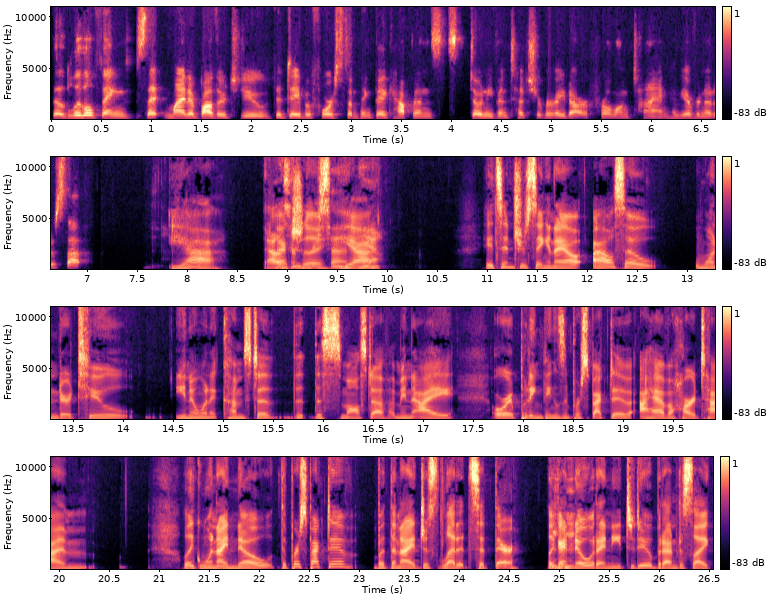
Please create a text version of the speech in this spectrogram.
the little things that might have bothered you the day before something big happens don't even touch your radar for a long time. Have you ever noticed that? Yeah. Thousand Actually, percent, yeah. It's interesting. And I, I also wonder too, you know, when it comes to the, the small stuff, I mean, I, or putting things in perspective, I have a hard time, like when I know the perspective, but then I just let it sit there. Like I know what I need to do, but I'm just like,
